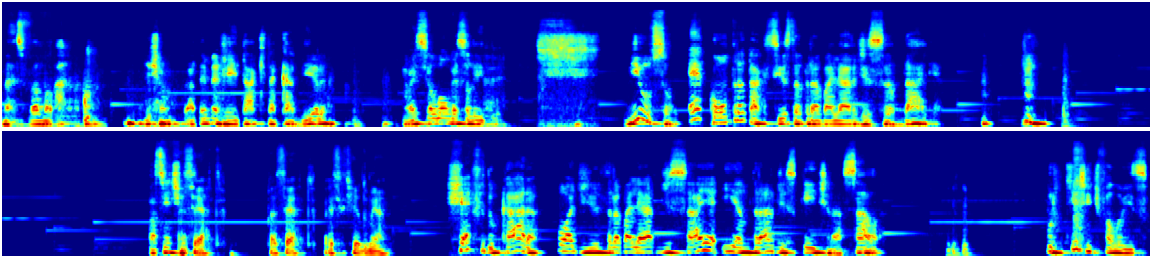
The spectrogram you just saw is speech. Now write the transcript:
mas vamos lá. Deixa eu até me ajeitar aqui na cadeira. Vai ser longa essa leitura. Nilson é contra taxista trabalhar de sandália. Faz Tá sentido. certo. Tá certo. Faz sentido mesmo. Chefe do cara pode ir trabalhar de saia e entrar de skate na sala. Por que a gente falou isso?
